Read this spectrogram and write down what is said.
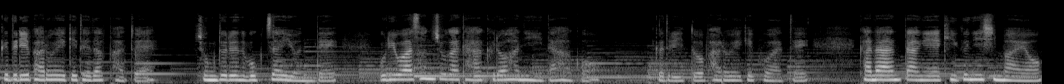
그들이 바로에게 대답하되 종들은 목자이온데 우리와 선주가 다 그러하니이다 하고. 그들이 또 바로에게 구하되 가나안 땅에 기근이 심하여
